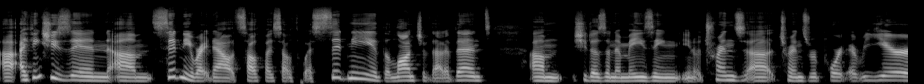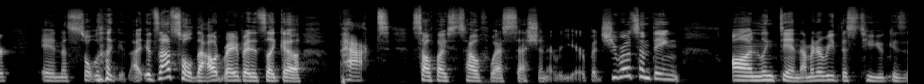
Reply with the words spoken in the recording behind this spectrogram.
Uh, I think she's in um, Sydney right now at South by Southwest Sydney, the launch of that event. Um, she does an amazing, you know, trends uh, trends report every year in a sold. Like, it's not sold out, right? But it's like a packed South by Southwest session every year. But she wrote something on LinkedIn. I'm going to read this to you because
